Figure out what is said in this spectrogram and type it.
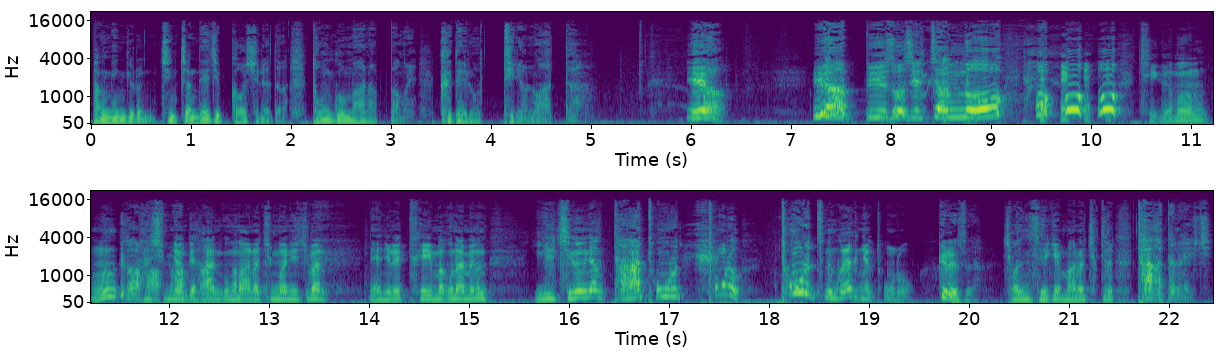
박민규는 진짜 내 집 거실에다 동구 만화방을 그대로 들여놓았다. 야, 야 비서실장 너 지금은 응? 80년대 한국 만화책만 있지만 내년에 퇴임하고 나면은 1층은 그냥 다 통으로 통으로 통으로 트는 거야 그냥 통으로 그래서 전 세계 만화책들을 다 갖다 놔야지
